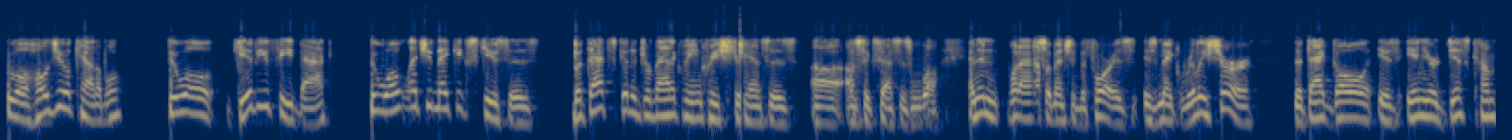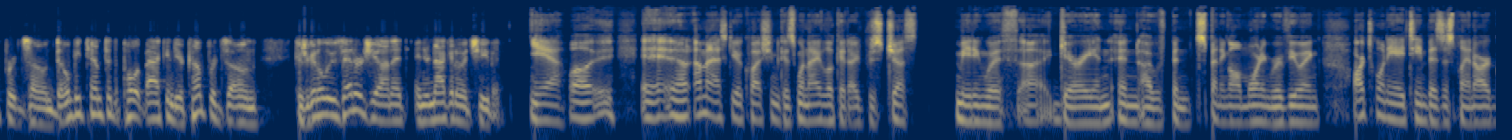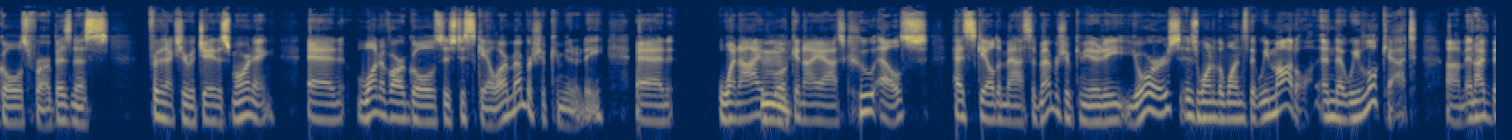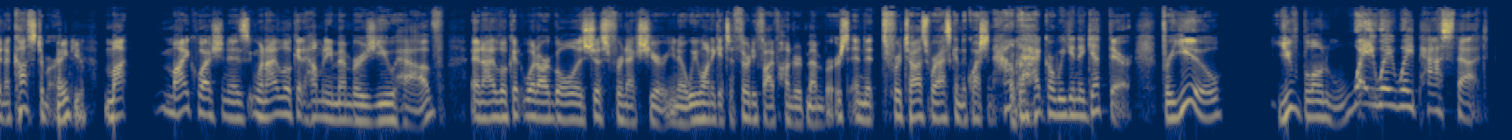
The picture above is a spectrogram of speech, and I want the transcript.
who will hold you accountable, who will give you feedback, who won't let you make excuses, but that's going to dramatically increase your chances uh, of success as well. And then what I also mentioned before is is make really sure that that goal is in your discomfort zone. Don't be tempted to pull it back into your comfort zone because you're going to lose energy on it and you're not going to achieve it. Yeah, well, and I'm going to ask you a question because when I look at, I was just meeting with uh, Gary and and I've been spending all morning reviewing our 2018 business plan, our goals for our business for the next year with Jay this morning. And one of our goals is to scale our membership community. And when I mm. look and I ask who else has scaled a massive membership community, yours is one of the ones that we model and that we look at. Um, and I've been a customer. Thank you. My my question is when I look at how many members you have and I look at what our goal is just for next year, you know, we want to get to 3,500 members. And it, for to us, we're asking the question, how okay. the heck are we going to get there? For you, you've blown way, way, way past that.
